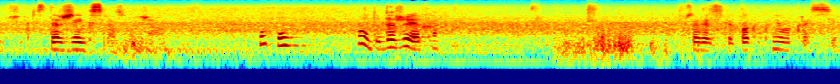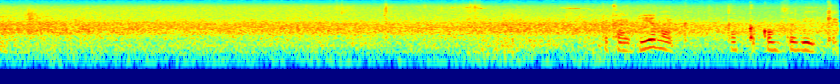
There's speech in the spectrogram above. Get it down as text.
Очень красиво. Даже Женька сразу бежала. О, О, тут даже эхо. Представляете, как вокруг него красиво. Такая белая, как в каком-то веке.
